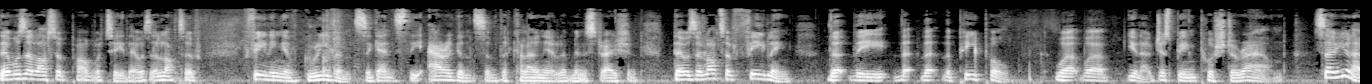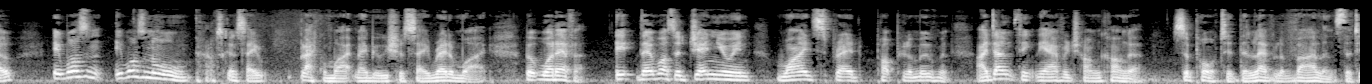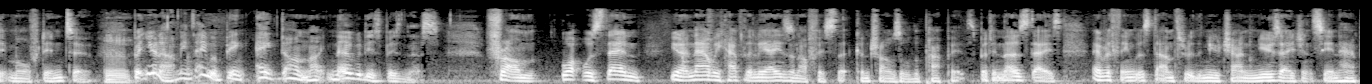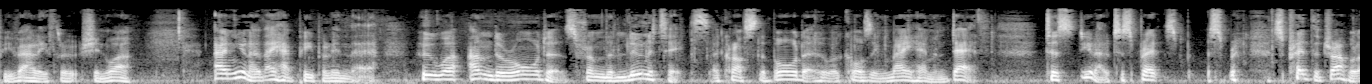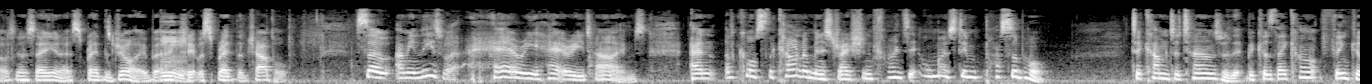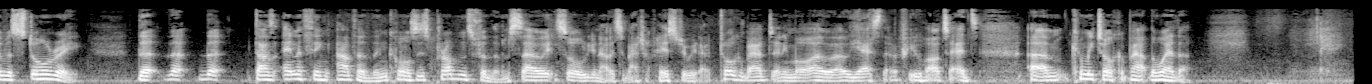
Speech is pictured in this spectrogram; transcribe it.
There was a lot of poverty. There was a lot of feeling of grievance against the arrogance of the colonial administration. There was a lot of feeling that the that, that the people were, were you know just being pushed around. So you know it wasn't it wasn't all I was going to say black and white. Maybe we should say red and white, but whatever. It, there was a genuine, widespread popular movement. I don't think the average Hong Konger supported the level of violence that it morphed into. Hmm. But you know, I mean, they were being egged on like nobody's business from what was then, you know, now we have the liaison office that controls all the puppets. But in those days, everything was done through the New China News Agency in Happy Valley through Xinhua. And, you know, they had people in there who were under orders from the lunatics across the border who were causing mayhem and death to, you know, to spread, sp- sp- spread the trouble. I was going to say, you know, spread the joy, but actually it was spread the trouble. So, I mean, these were hairy, hairy times. And, of course, the current administration finds it almost impossible to come to terms with it because they can't think of a story that that that does anything other than causes problems for them. So it's all you know. It's a matter of history. We don't talk about it anymore. Oh, oh, yes, there are a few hotheads. Um, can we talk about the weather?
